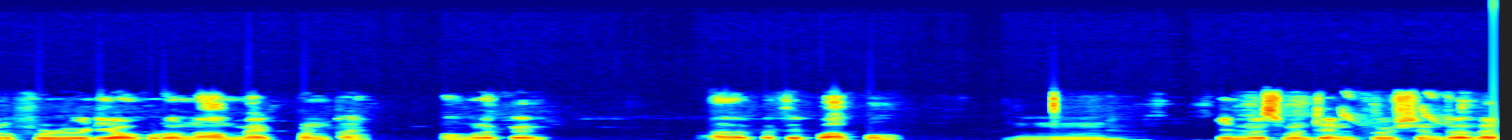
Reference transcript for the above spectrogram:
ஒரு ஃபுல் வீடியோ கூட நான் மேக் பண்ணுறேன் உங்களுக்கு. அதை பற்றி பார்ப்போம். இன்வெஸ்ட்மெண்ட் இன்ஃப்ளூஷன்றது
